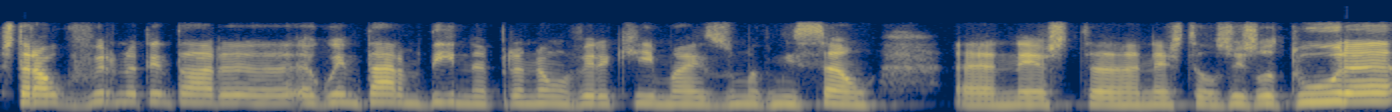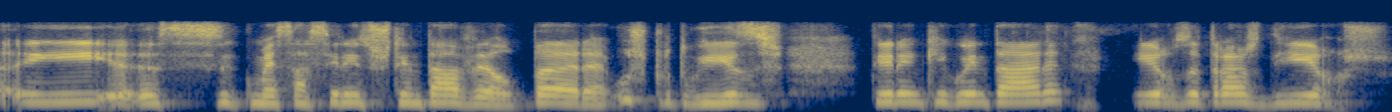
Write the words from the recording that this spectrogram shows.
estará o Governo a tentar uh, aguentar Medina para não haver aqui mais uma demissão uh, nesta, nesta legislatura e se começa a ser insustentável para os portugueses terem que aguentar erros atrás de erros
